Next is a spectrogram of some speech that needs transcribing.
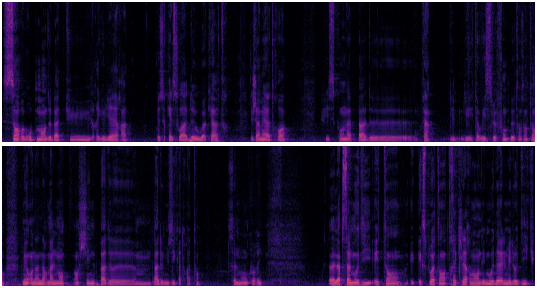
sans regroupement de battues régulières, que ce qu'elle soit à deux ou à quatre, jamais à trois, puisqu'on n'a pas de. Enfin, les taoïstes le font de temps en temps, mais on a normalement en Chine pas de, pas de musique à trois temps, seulement en Corée. Euh, la psalmodie étant, exploitant très clairement des modèles mélodiques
